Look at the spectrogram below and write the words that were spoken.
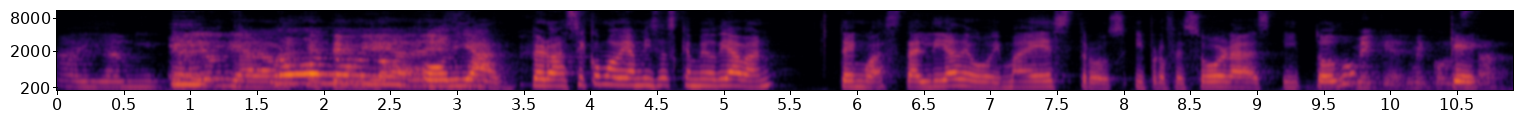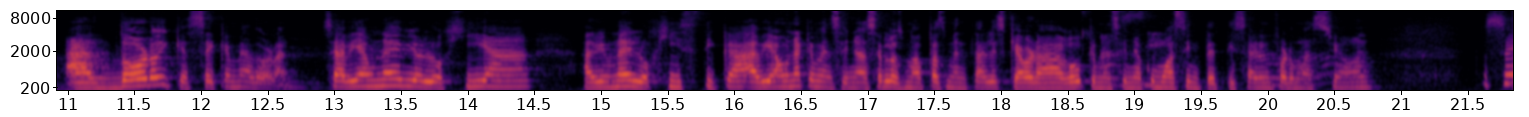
Ay, la mía, te odiar ahora que te no, no, odiar. Pero así como había misas que me odiaban, tengo hasta el día de hoy maestros y profesoras y todo que adoro y que sé que me adoran. O sea, había una de biología, había una de logística, había una que me enseñó a hacer los mapas mentales que ahora hago, que me ah, enseñó cómo a sintetizar ah, información. No sé,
